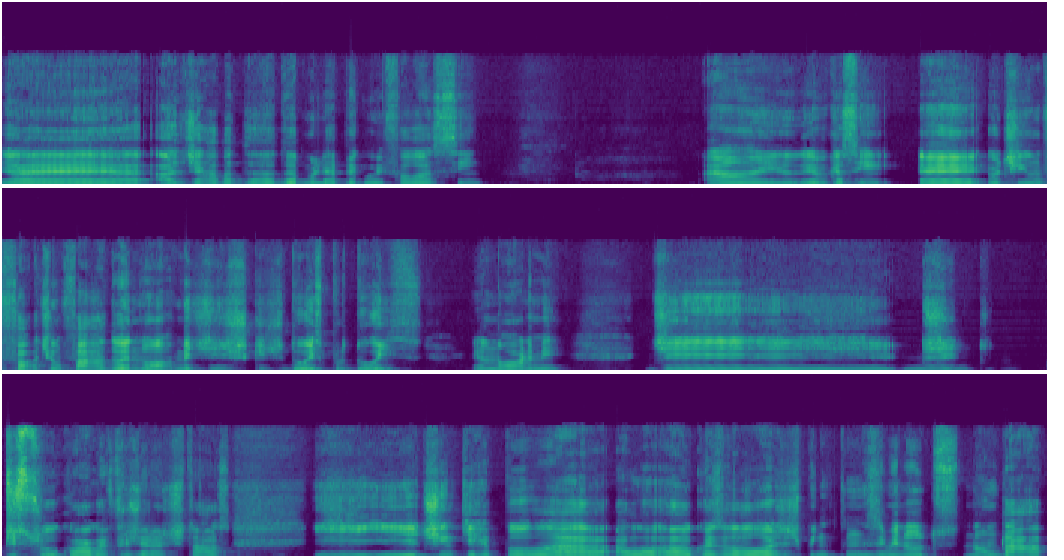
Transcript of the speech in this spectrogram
é, a diaba da, da mulher pegou e falou assim. Ai, porque assim, é, eu tinha um, tinha um fardo enorme, de, de dois por dois, enorme, de, de, de suco, água, refrigerante e tal. E, e, tinha que repor a, a, a, coisa da loja tipo, em 15 minutos. Não dá.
